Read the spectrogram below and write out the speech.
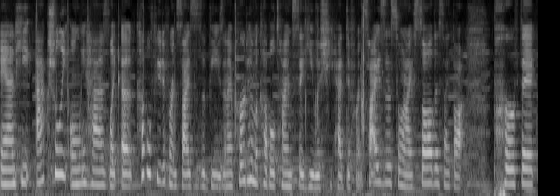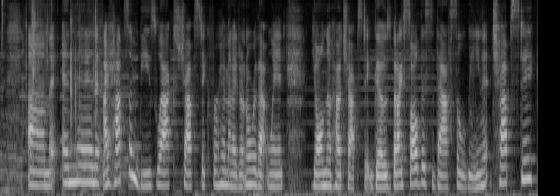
And he actually only has like a couple few different sizes of these and I've heard him a couple times say he wish he had different sizes. So when I saw this, I thought perfect. Um, and then I had some beeswax chapstick for him and I don't know where that went. Y'all know how chapstick goes, but I saw this Vaseline chapstick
